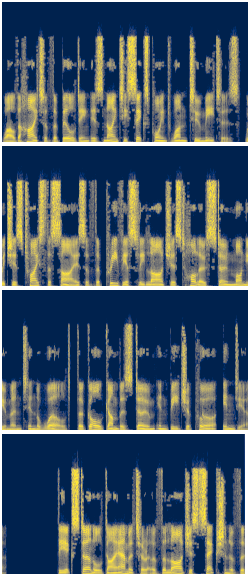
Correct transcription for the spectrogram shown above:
while the height of the building is 96.12 meters, which is twice the size of the previously largest hollow stone monument in the world, the Gol Gumbaz Dome in Bijapur, India. The external diameter of the largest section of the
